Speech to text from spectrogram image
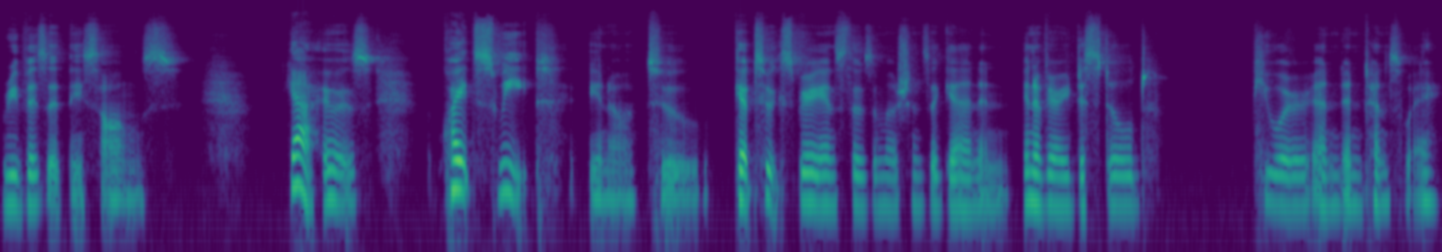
revisit these songs. Yeah, it was quite sweet, you know, to get to experience those emotions again and in a very distilled, pure, and intense way.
